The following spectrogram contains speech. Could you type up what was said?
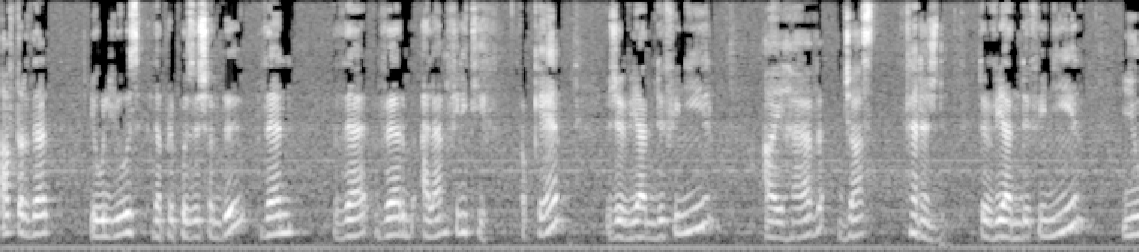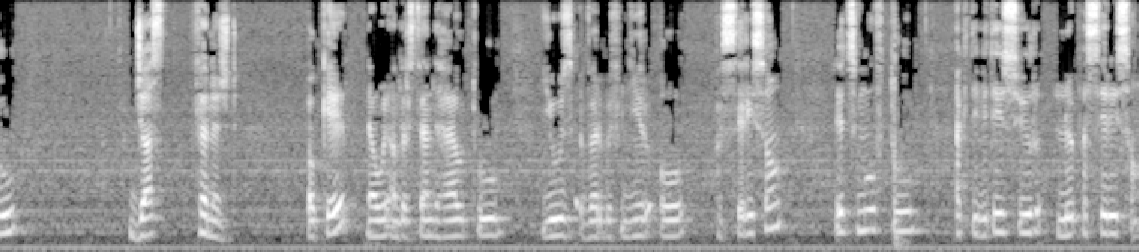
After that, you will use the preposition de, then the verb à l'infinitif. Okay? Je viens de finir. I have just finished. Tu viens de finir. You just finished. Okay? Now we understand how to use verbe finir au passé récent. Let's move to activité sur le passé récent.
